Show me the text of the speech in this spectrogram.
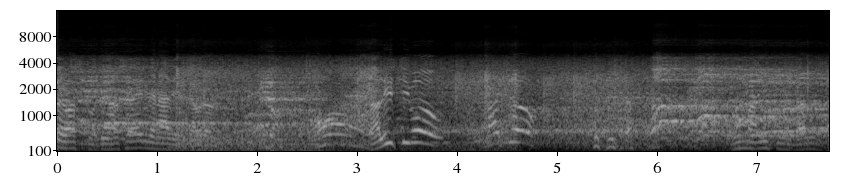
de vasco, tío, no se va a ir de nadie, cabrón. ¡Malísimo! ¡Macho! Muy malísimo, cabrón.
